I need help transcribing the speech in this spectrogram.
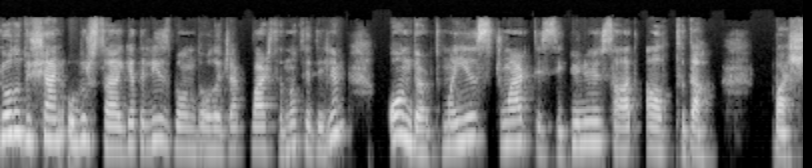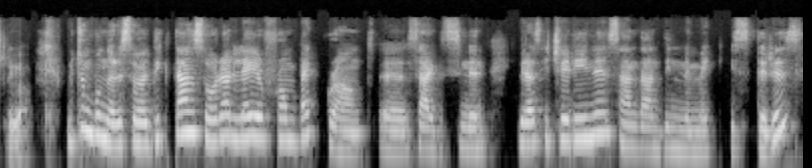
yolu düşen olursa ya da Lizbon'da olacak varsa not edelim. 14 Mayıs Cumartesi günü saat 6'da başlıyor. Bütün bunları söyledikten sonra Layer from Background e, sergisinin biraz içeriğini senden dinlemek isteriz.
